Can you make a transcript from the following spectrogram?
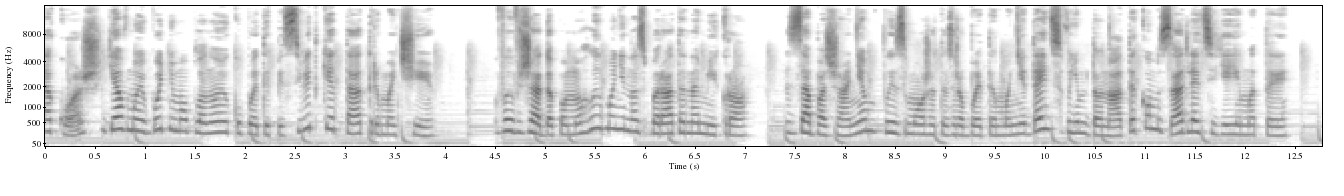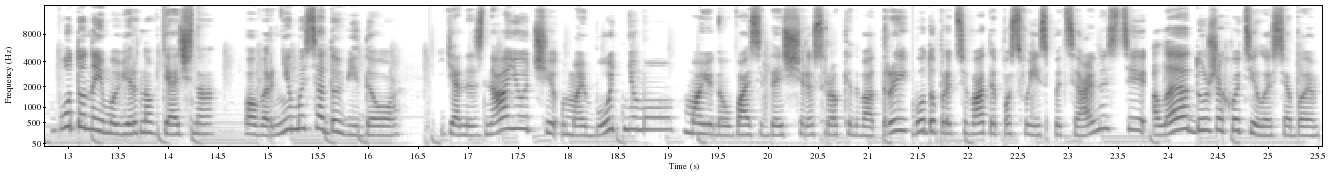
Також я в майбутньому планую купити підсвітки та тримачі. Ви вже допомогли мені назбирати на мікро. За бажанням ви зможете зробити мені день своїм донатиком задля цієї мети. Буду неймовірно вдячна. Повернімося до відео. Я не знаю, чи у майбутньому маю на увазі десь через роки 2-3 буду працювати по своїй спеціальності, але дуже хотілося би.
